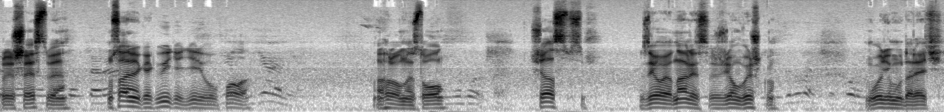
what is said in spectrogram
происшествия. Ну, сами, как видите, дерево упало. Огромный ствол. Сейчас сделаем анализ, ждем вышку. Будем удалять.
